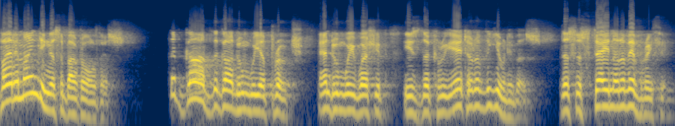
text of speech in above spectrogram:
by reminding us about all this. That God, the God whom we approach and whom we worship, is the creator of the universe, the sustainer of everything.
